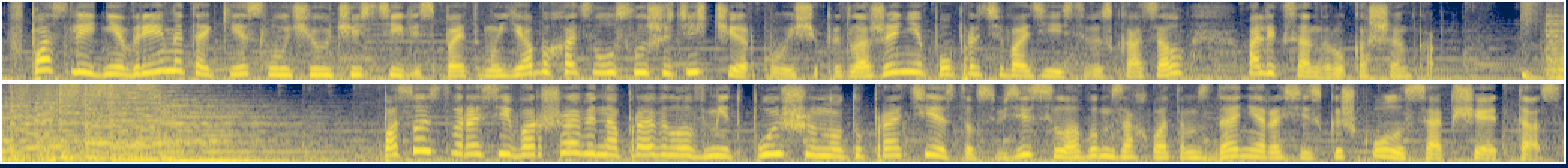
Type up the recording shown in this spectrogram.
В последнее время такие случаи участились, поэтому я бы хотел услышать исчерпывающее предложение по противодействию, сказал Александр Лукашенко. Посольство России в Варшаве направило в МИД Польши ноту протеста в связи с силовым захватом здания российской школы, сообщает ТАСС.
